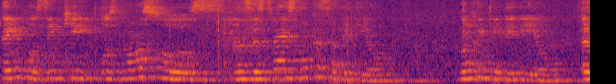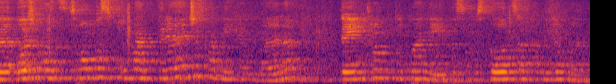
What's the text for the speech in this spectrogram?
Tempos em que os nossos ancestrais nunca saberiam, nunca entenderiam. Uh, hoje nós somos uma grande família humana dentro do planeta, somos todos a família humana.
